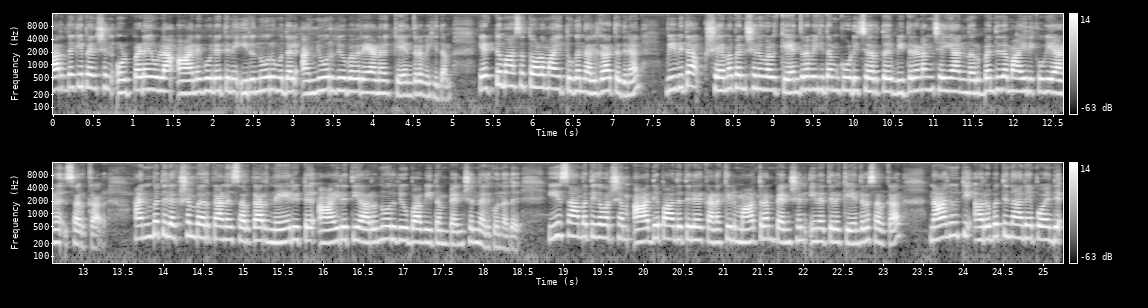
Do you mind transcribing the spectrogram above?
വാർദ്ധക്യ പെൻഷൻ ഉൾപ്പെടെയുള്ള ആനുകൂല്യത്തിന് ഇരുന്നൂറ് മുതൽ അഞ്ഞൂറ് രൂപ വരെയാണ് കേന്ദ്രവിഹിതം എട്ട് മാസത്തോളമായി തുക നൽകാത്തതിനാൽ വിവിധ ക്ഷേമ പെൻഷനുകൾ കേന്ദ്രവിഹിതം കൂടി ചേർത്ത് വിതരണം ചെയ്യാൻ നിർബന്ധിതമായിരിക്കുകയാണ് സർക്കാർ. അൻപത് ലക്ഷം പേർക്കാണ് സർക്കാർ നേരിട്ട് ആയിരത്തി അറുന്നൂറ് രൂപ വീതം പെൻഷൻ നൽകുന്നത്. ഈ സാമ്പത്തിക വർഷം ആദ്യപാദത്തിലെ കണക്കിൽ മാത്രം പെൻഷൻ ഇനത്തിൽ കേന്ദ്ര സർക്കാർ നാനൂറ്റി അറുപത്തിനാല് പോയിന്റ്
